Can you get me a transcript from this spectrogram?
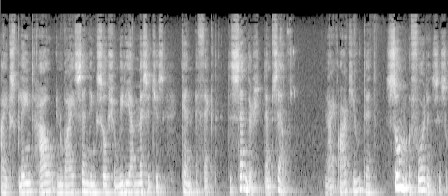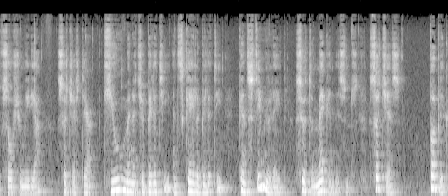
I explained how and why sending social media messages can affect the senders themselves. And I argue that some affordances of social media, such as their cue manageability and scalability, can stimulate certain mechanisms, such as public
